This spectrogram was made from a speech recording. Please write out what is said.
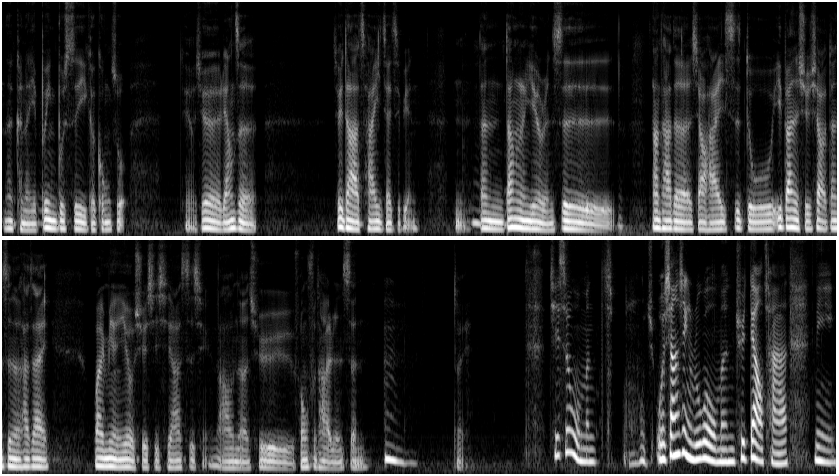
那可能也并不是一个工作。对，我觉得两者最大的差异在这边。嗯，但当然也有人是让他的小孩是读一般的学校，但是呢，他在外面也有学习其他事情，然后呢，去丰富他的人生。嗯，对。其实我们，我我相信，如果我们去调查你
